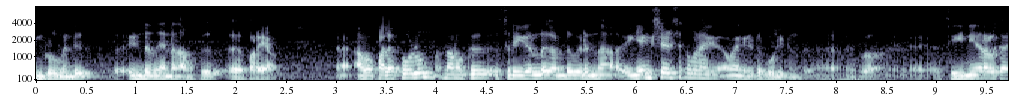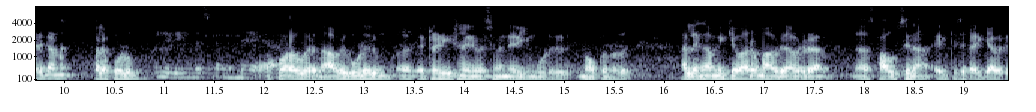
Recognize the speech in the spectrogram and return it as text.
ഇമ്പ്രൂവ്മെന്റ് ഉണ്ടെന്ന് തന്നെ നമുക്ക് പറയാം. അപ്പോൾ പലപ്പോഴും നമുക്ക് സ്ത്രീകളിൽ കണ്ടുവരുന്ന യങ്സ്റ്റേഴ്സൊക്കെ ഭയങ്കര ഭയങ്കരമായിട്ട് കൂടിയിട്ടുണ്ട്. ഇപ്പോൾ സീനിയർ ആൾക്കാർക്കാണ് പലപ്പോഴും കുറവ് വരുന്നത്. അവർ കൂടുതലും ട്രഡീഷണൽ ഇൻവെസ്റ്റ്മെന്റ് ആയിരിക്കും കൂടുതൽ നോക്കുന്നത്. അല്ലെങ്കിൽ മിക്കവാറും അവർ അവരുടെ സ്പൗസിനെ ഏൽപ്പിച്ചിട്ടായിരിക്കും അവർ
